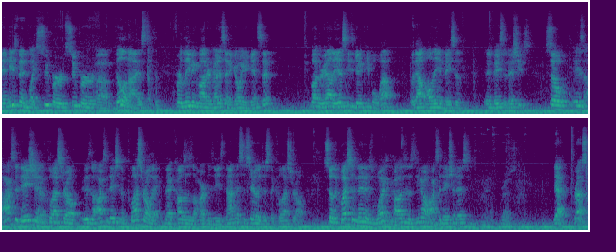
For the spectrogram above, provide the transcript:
And he's been like super, super um, villainized for leaving modern medicine and going against it. But the reality is he's getting people well without all the invasive, invasive issues. So is oxidation of cholesterol, is the oxidation of cholesterol that, that causes the heart disease, not necessarily just the cholesterol. So the question then is what causes, you know what oxidation is? Rust. Yeah, rust.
